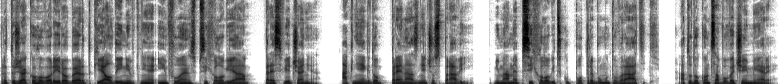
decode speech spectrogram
Pretože ako hovorí Robert Cialdini v knihe Influence, psychológia presviečania, ak niekto pre nás niečo spraví, my máme psychologickú potrebu mu to vrátiť a to dokonca vo väčšej miere.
